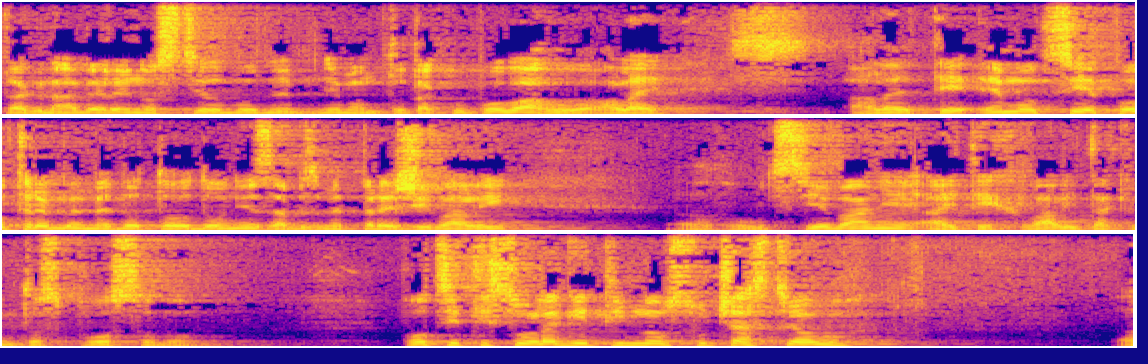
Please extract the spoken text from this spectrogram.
tak na verejnosti, lebo nemám to takú povahu, ale, ale tie emócie potrebujeme do toho doniesť, aby sme prežívali uctievanie aj tie chvály takýmto spôsobom. Pocity sú legitímnou súčasťou e,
